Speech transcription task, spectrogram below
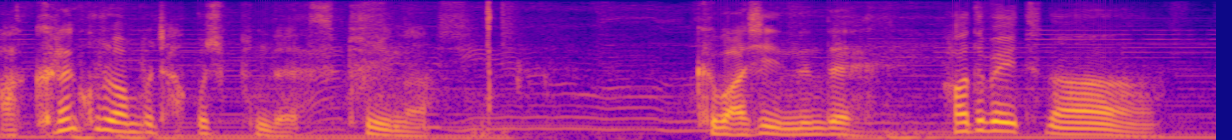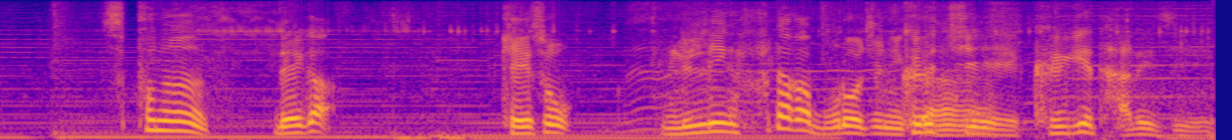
아 크랭크를 한번 잡고 싶은데 스푼이나 그 맛이 있는데 하드베이트나 스푼은 내가 계속 릴링 하다가 물어주니까. 그렇지 그게 다르지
